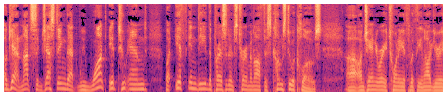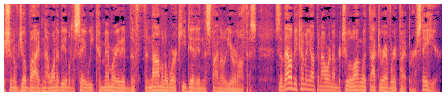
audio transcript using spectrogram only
Again, not suggesting that we want it to end, but if indeed the president's term in office comes to a close uh, on January 20th with the inauguration of Joe Biden, I want to be able to say we commemorated the phenomenal work he did in this final year in office. So that'll be coming up in hour number two, along with Dr. Everett Piper. Stay here.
